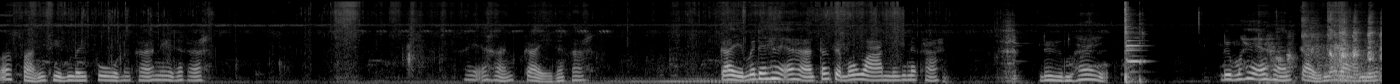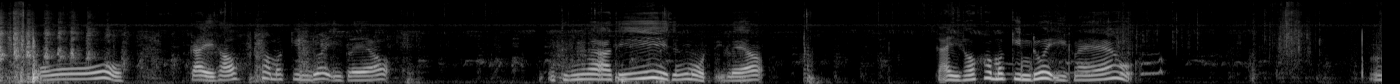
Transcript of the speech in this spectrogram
ว่าฝันเห็นใบพลูนะคะนี่นะคะ ให้อาหารไก่นะคะ ไก่ไม่ได้ให้อาหารตั้งแต่เมื่อวานนี้นะคะ ลืมให้ ลืมให้อาหารไก่เมื่อวานนี้ โอ้ ไก่เขาเข้ามากินด้วยอีกแล้ว ถึงเวลาที่ถึงหมดอีกแล้ว ไก่เขาเข้ามากินด้วยอีกแล้ว อื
